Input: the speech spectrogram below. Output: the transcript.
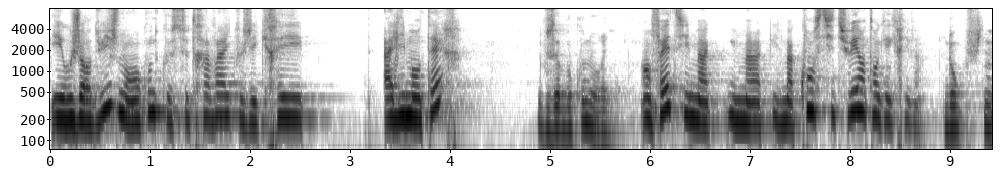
Et aujourd'hui, je me rends compte que ce travail que j'ai créé alimentaire, Il vous a beaucoup nourri. En fait, il m'a, constitué en tant qu'écrivain. Donc fin-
